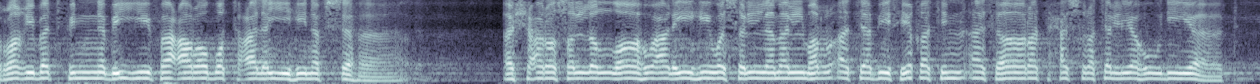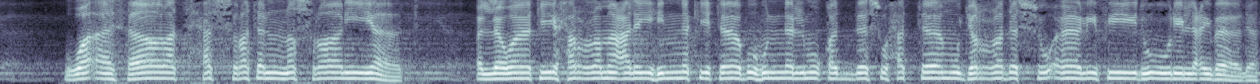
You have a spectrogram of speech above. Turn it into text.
رغبت في النبي فعرضت عليه نفسها. أشعر صلى الله عليه وسلم المرأة بثقة أثارت حسرة اليهوديات وأثارت حسرة النصرانيات. اللواتي حرم عليهن كتابهن المقدس حتى مجرد السؤال في دور العبادة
